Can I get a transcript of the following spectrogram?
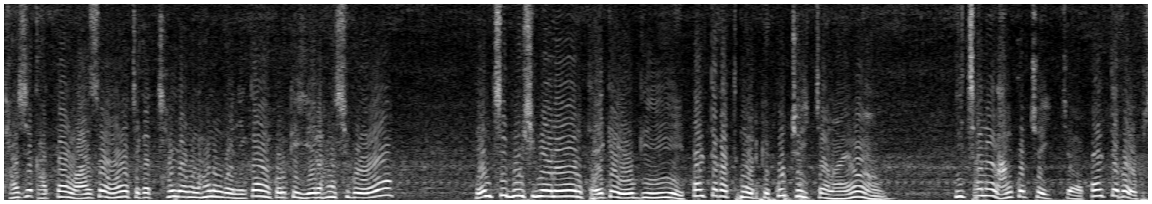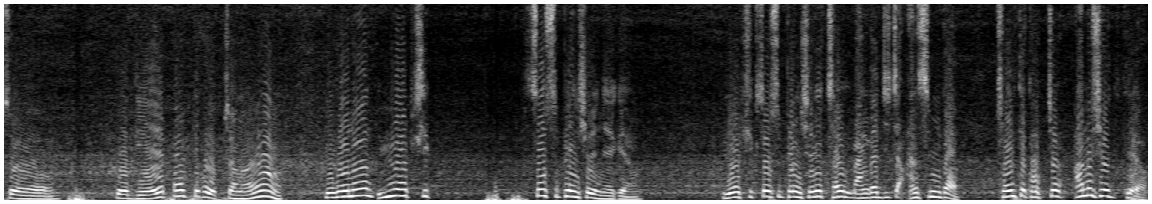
다시 갔다 와서 제가 촬영을 하는 거니까 그렇게 이해를 하시고 벤츠 보시면은 되게 여기 빨대 같은 거 이렇게 꽂혀 있잖아요. 이 차는 안 꽂혀 있죠. 빨대가 없어요. 여기에 빨대가 없잖아요. 이거는 유압식 서스펜션 얘기예요. 유압식 서스펜션이 잘 망가지지 않습니다. 절대 걱정 안 하셔도 돼요.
